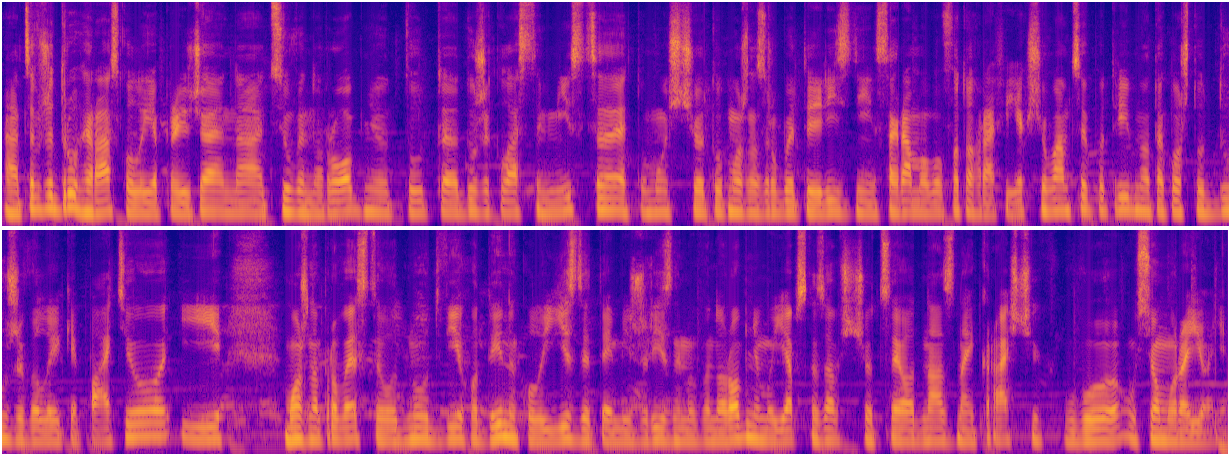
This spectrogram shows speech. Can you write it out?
А це вже другий раз, коли я приїжджаю на цю виноробню. Тут е, дуже класне місце, тому що тут можна зробити різні інстаграмові фотографії. Якщо вам це потрібно, також тут дуже велике патіо, і можна провести одну-дві години, коли їздите між різними виноробнями. Я б сказав, що це одна з найкращих в усьому районі.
